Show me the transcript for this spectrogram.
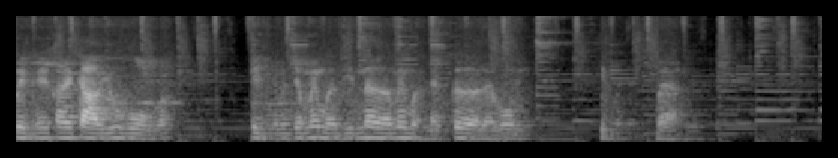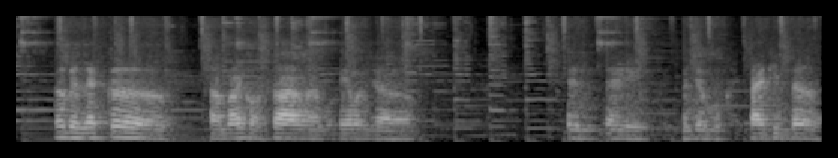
กลิ่นคล้ายๆกาว UHU อะกลิ่นมันจะไม่เหมือนทินเนอร์ไม่เหมือนแลกเกอร์อะไรพวกนี้กลิ่นมันจะอีกแบบนึงถ้าเป็นแลกเกอร์ตามร้านก่อสร้างอะไรพวกนี้มันจะเป็นไอมันจะเหมือนคล้ายๆทินเนอร์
